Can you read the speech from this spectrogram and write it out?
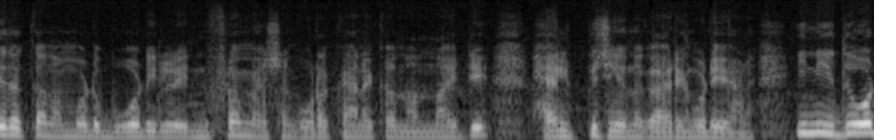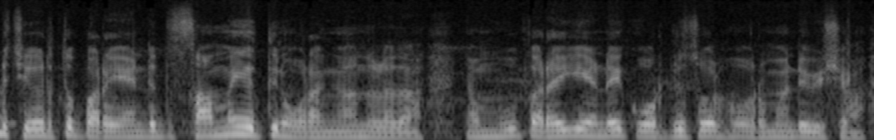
ഇതൊക്കെ നമ്മുടെ ബോഡിയിലെ ഇൻഫ്ലമേഷൻ കുറക്കാനൊക്കെ നന്നായിട്ട് ഹെൽപ്പ് ചെയ്യുന്ന കാര്യം കൂടിയാണ്. ഇനി ഇതോട് ചേർത്ത് പറയേണ്ടത് സമയത്തിന് ഉറങ്ങുക എന്നുള്ളതാണ് ഞാൻ മുമ്പ് പറയുകയുണ്ടെങ്കിൽ കോർട്ടിസോൾ ഹോർമോന്റെ വിഷയമാണ്.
